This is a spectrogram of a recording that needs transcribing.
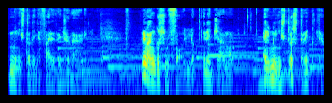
ministro degli affari regionali. Rimango sul foglio e leggiamo. È il ministro strepita.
